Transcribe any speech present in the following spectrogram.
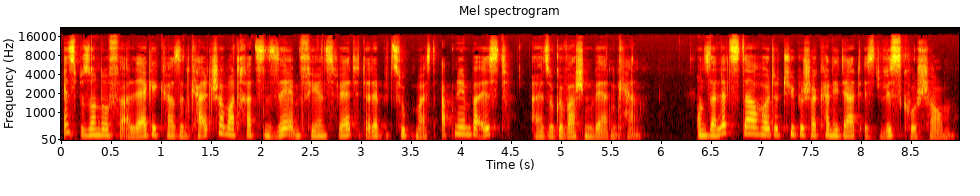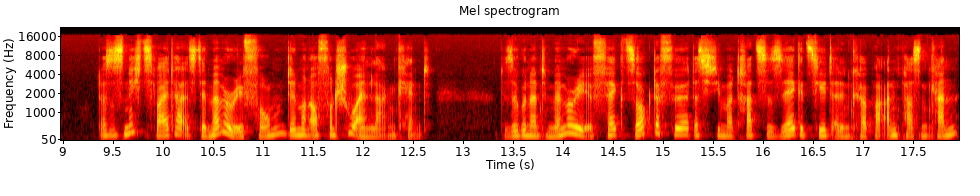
Insbesondere für Allergiker sind Kaltschaummatratzen sehr empfehlenswert, da der Bezug meist abnehmbar ist, also gewaschen werden kann. Unser letzter heute typischer Kandidat ist Visco-Schaum. Das ist nichts weiter als der Memory Foam, den man auch von Schuheinlagen kennt. Der sogenannte Memory-Effekt sorgt dafür, dass sich die Matratze sehr gezielt an den Körper anpassen kann,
